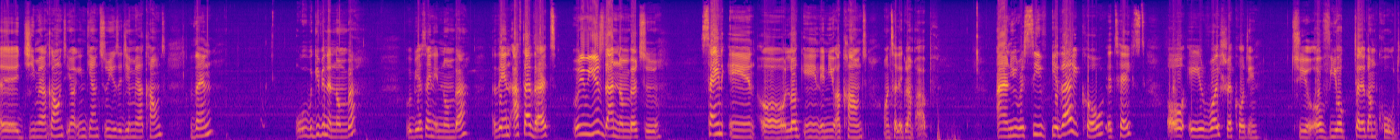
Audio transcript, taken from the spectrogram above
a gmail account you're indian to use a gmail account then we'll be given a number. We'll be assigned a number. Then after that we will use that number to sign in or log in a new account on telegram app. And you receive either a call a text or a voice recording to you of your telegram code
